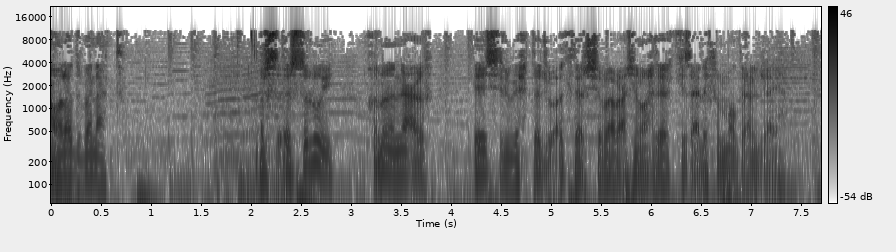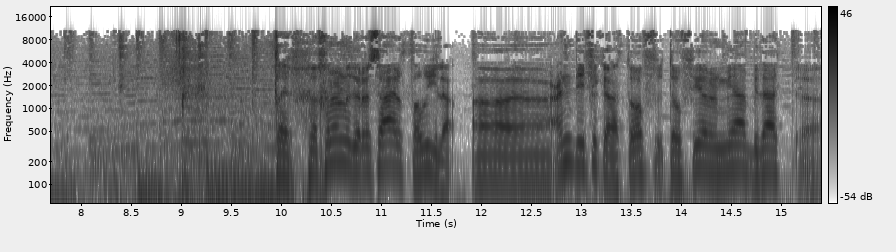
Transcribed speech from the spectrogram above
أولاد وبنات. ارسلوا لي. خلونا نعرف إيش اللي بيحتاجوا أكثر الشباب عشان الواحد يركز عليه في المواضيع الجايه طيب خلينا نقرأ رسائل طويلة. آه عندي فكرة. توفير المياه بذات آه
